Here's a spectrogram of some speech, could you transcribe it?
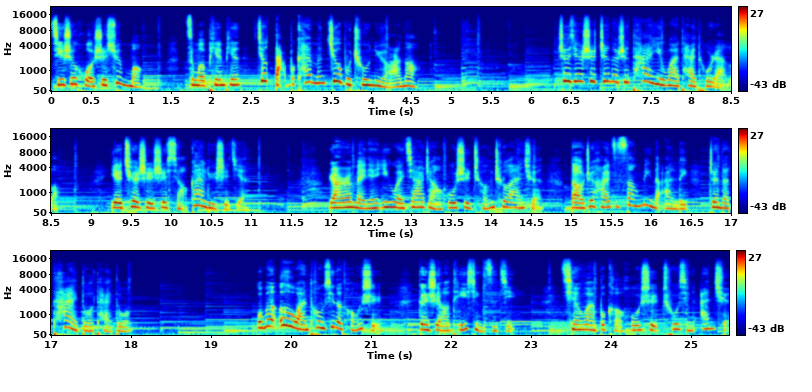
即使火势迅猛，怎么偏偏就打不开门，救不出女儿呢？这件事真的是太意外、太突然了，也确实是小概率事件。然而，每年因为家长忽视乘车安全，导致孩子丧命的案例真的太多太多。我们扼腕痛惜的同时，更是要提醒自己。千万不可忽视出行安全。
